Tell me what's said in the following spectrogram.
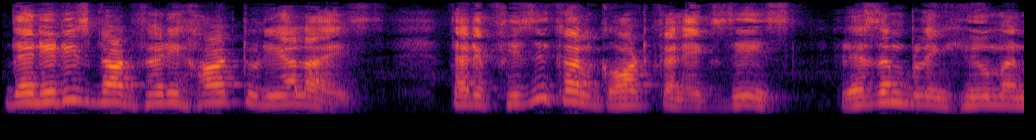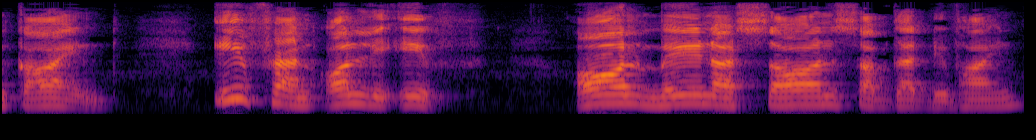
then it is not very hard to realize that a physical God can exist resembling humankind, if and only if all men are sons of the divine,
